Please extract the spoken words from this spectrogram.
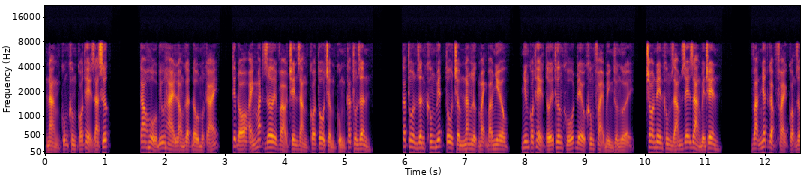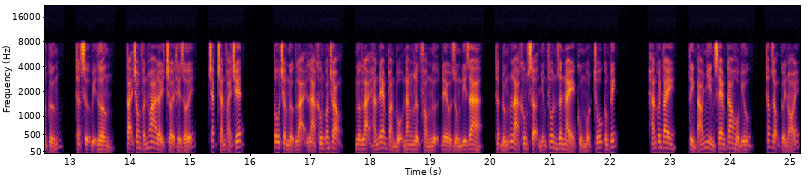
nàng cũng không có thể ra sức. Cao hổ biêu hài lòng gật đầu một cái, tiếp đó ánh mắt rơi vào trên rằng co tô trầm cùng các thôn dân các thôn dân không biết tô trầm năng lực mạnh bao nhiêu, nhưng có thể tới thương khố đều không phải bình thường người, cho nên không dám dễ dàng bên trên. Vạn nhất gặp phải cọm dâm cứng, thật sự bị thương, tại trong phấn hoa đầy trời thế giới, chắc chắn phải chết. Tô trầm ngược lại là không quan trọng, ngược lại hắn đem toàn bộ năng lực phòng ngự đều dùng đi ra, thật đúng là không sợ những thôn dân này cùng một chỗ công kích. Hắn quanh tay, tỉnh táo nhìn xem cao hồ biêu, thấp giọng cười nói,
